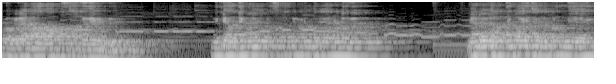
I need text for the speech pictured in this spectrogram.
പ്രോഗ്രാം ആവാൻ സാധ്യതയുണ്ട്. എനിക്ക് ആദ്യമായി പ്രസംഗത്തിനോട് പറയാനുള്ളത് ഞാനൊരു ആദ്യമായി ജനപ്രതിനിധിയായി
